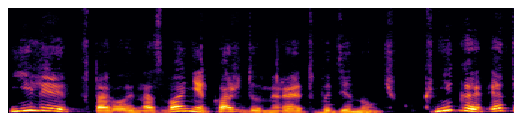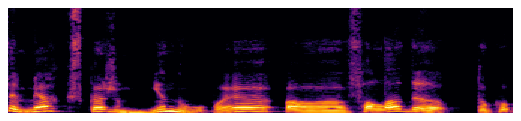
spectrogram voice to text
Или второе название «Каждый умирает в одиночку». Книга эта, мягко скажем, не новая. А, Фалада только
